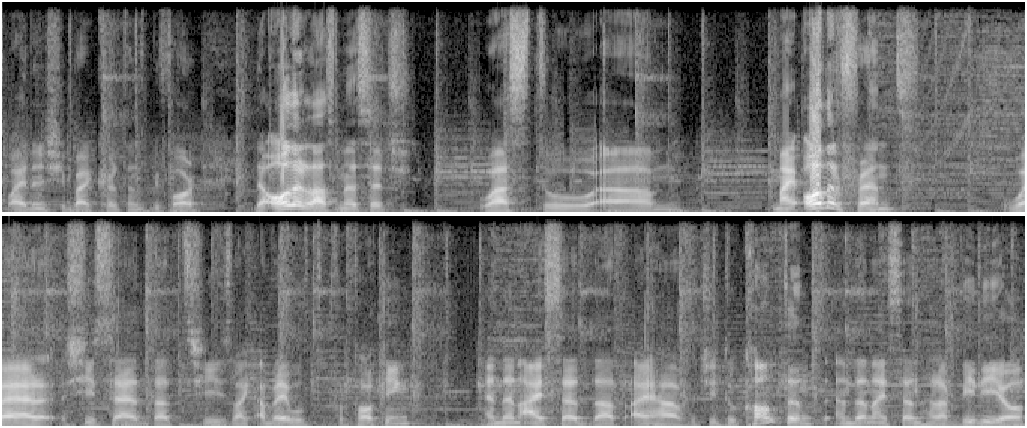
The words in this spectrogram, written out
why didn't she buy curtains before? The other last message was to um, my other friend where she said that she's like available for talking and then I said that I have G2 content and then I sent her a video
